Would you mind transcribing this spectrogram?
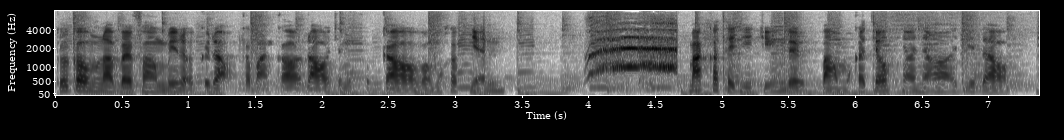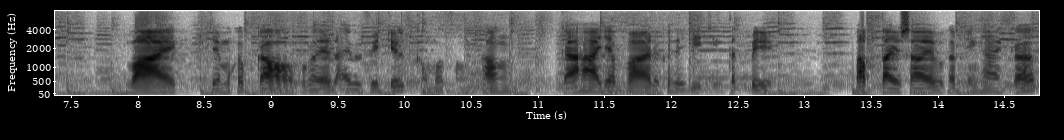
Cuối cùng là về phần biên độ cử động các bạn có đầu cho một khớp cầu và một khớp nhỉnh. Mắt có thể di chuyển được bằng một cái chốt nhỏ nhỏ ở dưới đầu. Vai trên một khớp cầu và có thể đẩy về phía trước cùng với phần thân. Cả hai giáp vai đều có thể di chuyển tách biệt. Bắp tay xoay và cặp chân hai khớp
